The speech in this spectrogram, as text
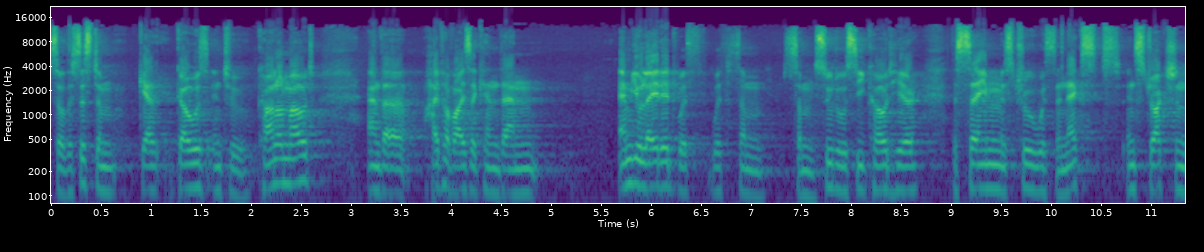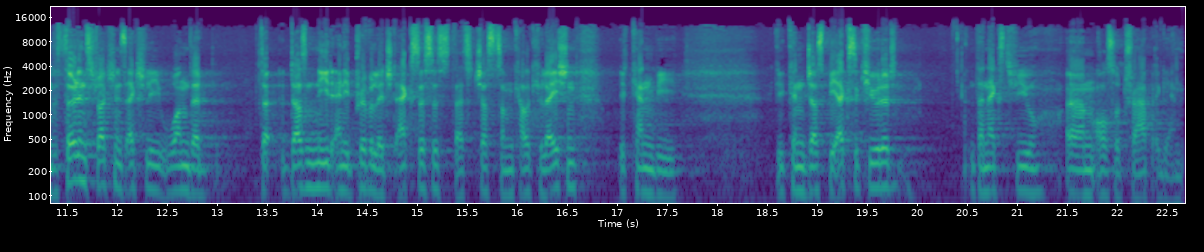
So the system get, goes into kernel mode, and the hypervisor can then emulate it with, with some, some pseudo C code here. The same is true with the next instruction. The third instruction is actually one that doesn't need any privileged accesses. That's just some calculation. It can be it can just be executed. The next few um, also trap again.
